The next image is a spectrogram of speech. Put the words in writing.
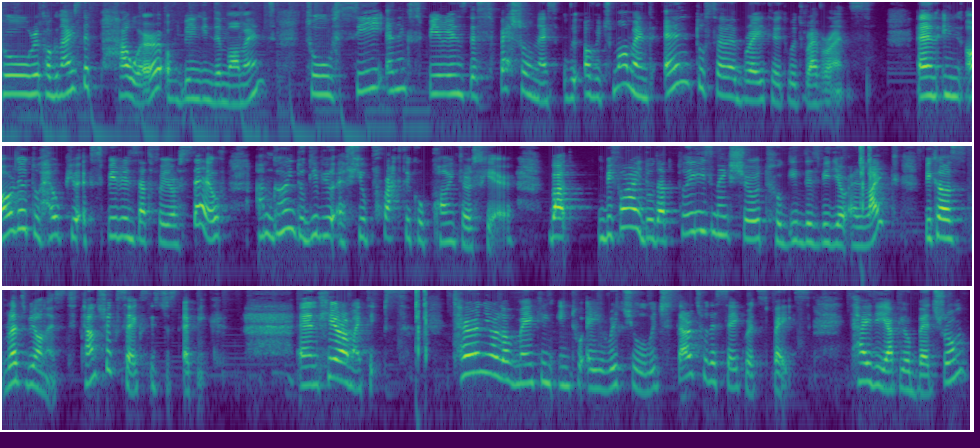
to recognize the power of being in the moment, to see and experience the specialness of each moment, and to celebrate it with reverence. And in order to help you experience that for yourself, I'm going to give you a few practical pointers here. But before I do that, please make sure to give this video a like because let's be honest, tantric sex is just epic. And here are my tips. Turn your lovemaking into a ritual which starts with a sacred space. Tidy up your bedroom,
